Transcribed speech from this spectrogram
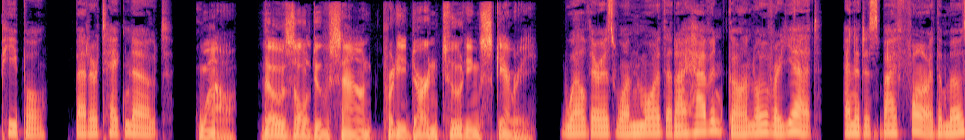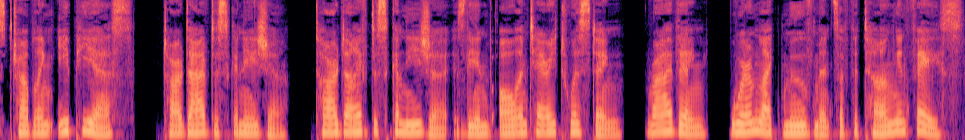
People, better take note. Wow, those all do sound pretty darn tooting scary. Well, there is one more that I haven't gone over yet, and it is by far the most troubling EPS tardive dyskinesia. Tardive dyskinesia is the involuntary twisting, writhing, worm-like movements of the tongue and face.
